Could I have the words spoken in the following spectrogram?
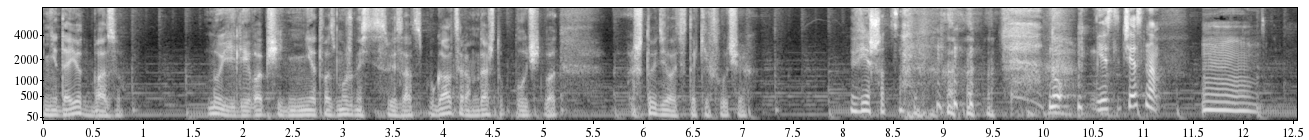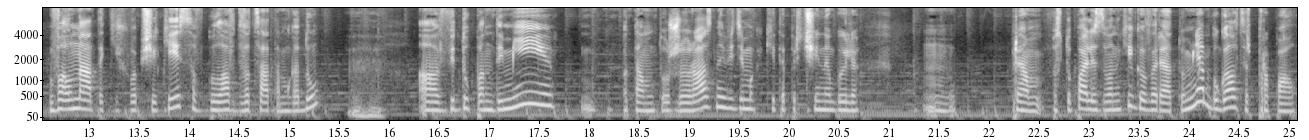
не дает базу ну или вообще нет возможности связаться с бухгалтером, да, чтобы получить вот. Что делать в таких случаях? Вешаться. Ну, если честно, волна таких вообще кейсов была в 2020 году. А ввиду пандемии, там тоже разные, видимо, какие-то причины были. Прям поступали звонки, говорят, у меня бухгалтер пропал.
